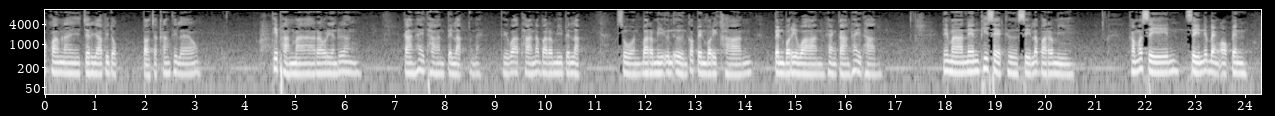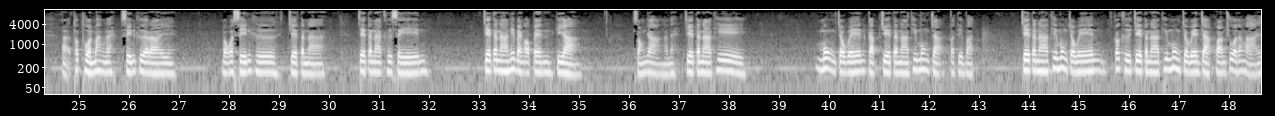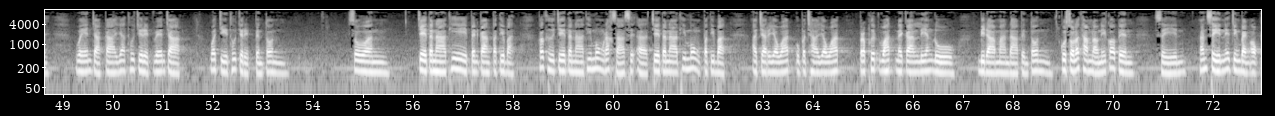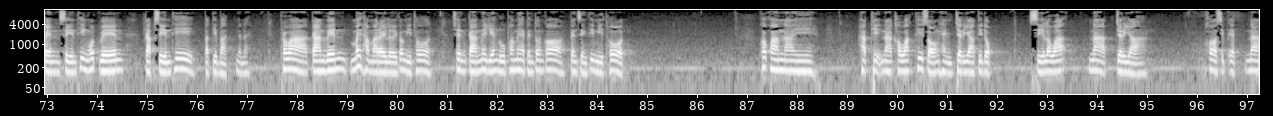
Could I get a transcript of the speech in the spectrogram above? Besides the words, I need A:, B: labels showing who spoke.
A: ข้อความในจริยาปิฎกต่อจากครั้งที่แล้ว ที่ผ่านมาเราเรียนเรื่องการให้ทานเป็นหลักนะถือว่าทานบารมีเป็นหลัก ส่วนบารมีอื่นๆ ก็เป็นบริขารเป็นบริวารแห่งการให้ทานนี่มาเน้นพิเศษคือศีลบารมีคำว่าศีล ศีลเนี่ยแบ่งออกเป็นทบทวนบ้างนะศีลคืออะไร บอกว่าศีลคือเจตนา เจตนาคือศีล เจตนานี่แบ่งออกเป็นกี่อย่างสองอย่างนะเจตนาที่มุ่งจะเว้นกับเจตนาที่มุ่งจะปฏิบัติ เจตนาที่มุ่งจะเว้น ก็คือเจตนาที่มุ่งจะเว้นจากความชั่วทั้งหลาย เว้นจากกายทุจริต เว้นจากวจีทุจริตเป็นต้น ส่วน เจตนาที่เป็นการปฏิบัติ ก็คือเจตนาที่มุ่งรักษาเจตนาที่มุ่งปฏิบัติ อาจารยวัตรอุปชายวัตรประพฤติวัดในการเลี้ยงดูบิดามารดาเป็นต้น กุศลธรรมเหล่านี้ก็เป็นศีลทั้นศีลนี่จึงแบ่งออกเป็นศีลที่งดเว้นกับศีลที่ปฏิบัติเนี่ยนะเพราะว่าการเว้นไม่ทำอะไรเลยก็มีโทษ เช่นการไม่เลี้ยงดูพ่อแม่เป็นต้นก็เป็นสิ่งที่มีโทษ ข้อความในหัตถินาควักที่สองแห่งจริยาปิดกศีลวะนาคจริยา ข้อ 11 หน้า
